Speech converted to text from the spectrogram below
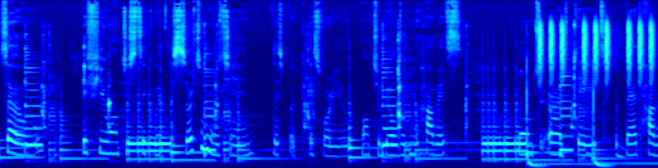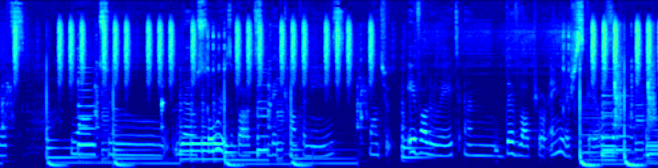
So, if you want to stick with a certain routine, this book is for you. Want to build new habits, want to eradicate bad habits, want to know stories about big companies, want to evaluate and develop your English skills.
